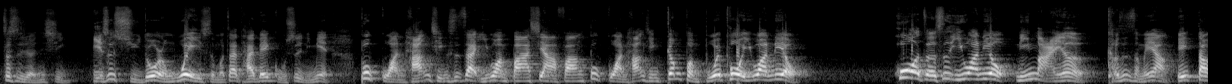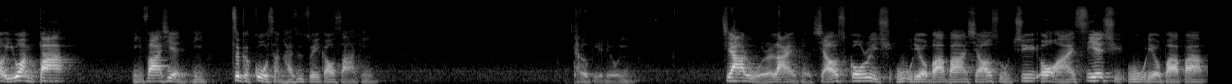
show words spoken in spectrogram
这是人性，也是许多人为什么在台北股市里面，不管行情是在一万八下方，不管行情根本不会破一万六，或者是一万六，你买了，可是怎么样？诶，到一万八，你发现你这个过程还是追高杀低，特别留意，加入我的 Light 小鼠 Go Reach 五五六八八，小鼠 G O R C H 五五六八八，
